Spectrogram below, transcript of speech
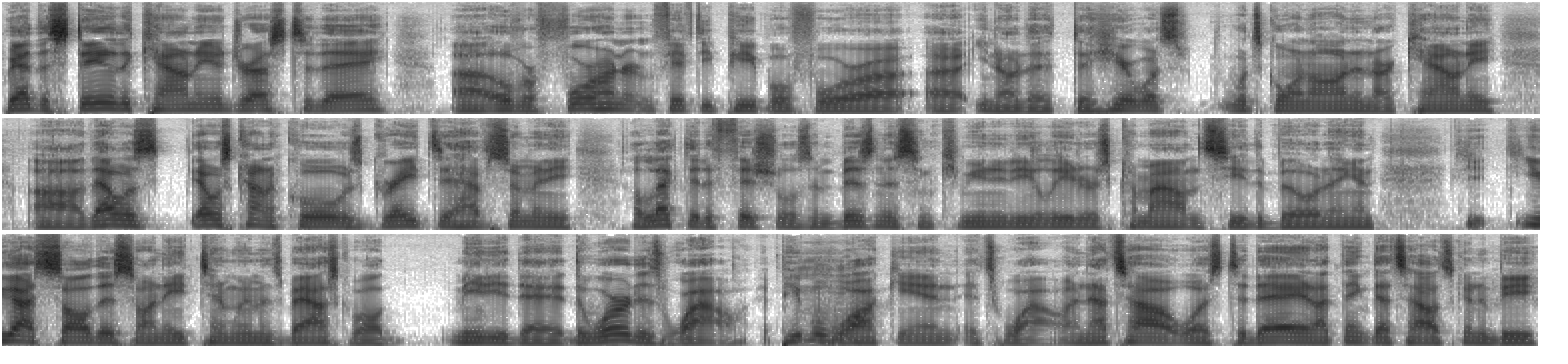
we had the state of the county address today. Uh, over 450 people for uh, uh, you know to, to hear what's what's going on in our county. Uh, that was that was kind of cool. It was great to have so many elected officials and business and community leaders come out and see the building. And you, you guys saw this on A10 Women's Basketball media day the word is wow people walk in it's wow and that's how it was today and i think that's how it's going to be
